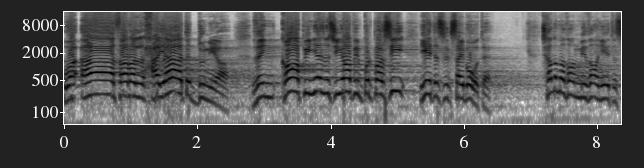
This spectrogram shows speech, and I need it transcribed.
Wa athar al hajat e dunja Dhe ka pi njerëzve që japin përparësi Jetës së kësaj bote Çka domethonë m'i dhonë jetës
